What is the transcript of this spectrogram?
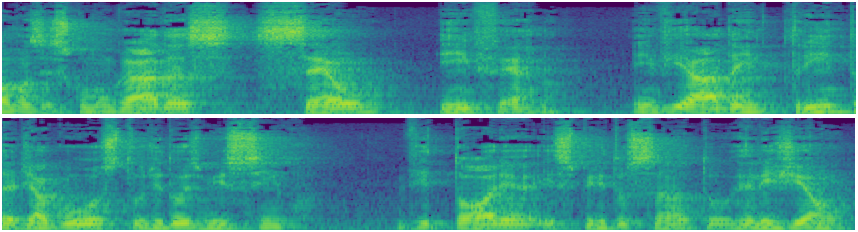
Almas Excomungadas, Céu e Inferno, enviada em 30 de agosto de 2005. Vitória, Espírito Santo, Religião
